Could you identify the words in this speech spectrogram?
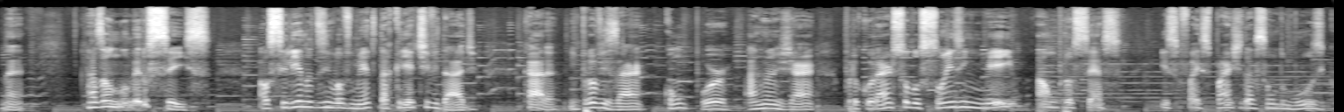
né? Razão número 6. Auxilia no desenvolvimento da criatividade. Cara, improvisar, compor, arranjar, procurar soluções em meio a um processo. Isso faz parte da ação do músico.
